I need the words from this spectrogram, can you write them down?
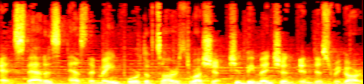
and status as the main port of Tsarist Russia should be mentioned in this regard.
